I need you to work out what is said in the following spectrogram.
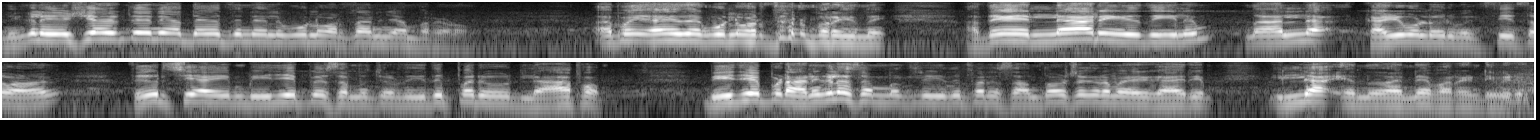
നിങ്ങൾ ഏഷ്യാനെറ്റ് തന്നെ അദ്ദേഹത്തിന്റെ കൂടുതൽ വർത്തമാനം ഞാൻ പറയണോ? അപ്പോൾ ഞാൻ കൂടുതൽ വർത്തമാനം പറയുന്നത്? അദ്ദേഹം എല്ലാ രീതിയിലും നല്ല കഴിവുള്ള ഒരു വ്യക്തിത്വമാണ്. തീർച്ചയായും ബി ജെ പിയെ സംബന്ധിച്ചിടത്തോളം ഇതിപ്പോൾ ഒരു ലാഭം. ബി ജെ പിയുടെ അണികളെ സംബന്ധിച്ച് ഇതിപ്പോൾ സന്തോഷകരമായ ഒരു കാര്യം ഇല്ല എന്ന് തന്നെ പറയേണ്ടി വരും.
